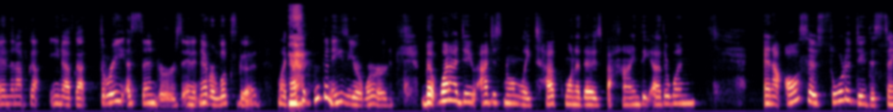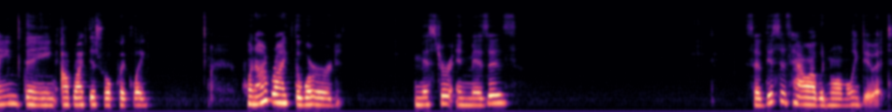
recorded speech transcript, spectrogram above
And then I've got, you know, I've got three ascenders and it never looks good. Like I could pick an easier word. But what I do, I just normally tuck one of those behind the other one. And I also sort of do the same thing. I'll write this real quickly. When I write the word Mr. and Mrs., so this is how I would normally do it.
